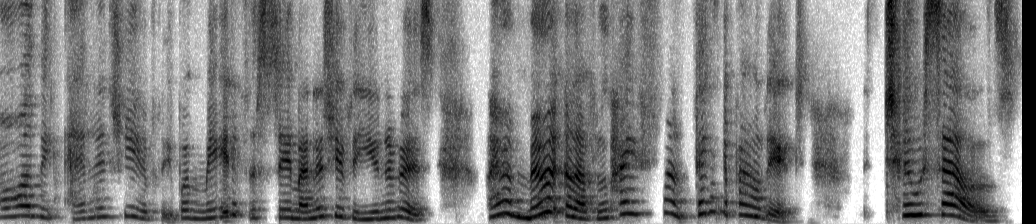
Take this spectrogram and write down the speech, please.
are the energy of the, we're made of the same energy of the universe. We're a miracle of life, man. Think about it. Two cells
